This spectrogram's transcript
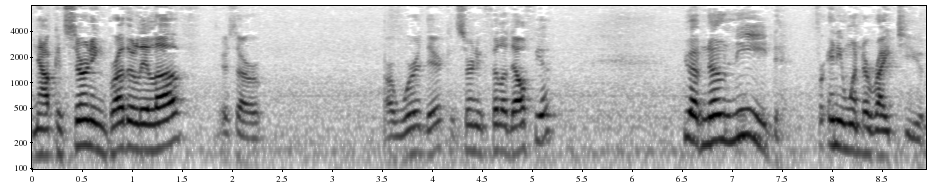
Now concerning brotherly love, there's our, our word there, concerning Philadelphia, you have no need for anyone to write to you.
